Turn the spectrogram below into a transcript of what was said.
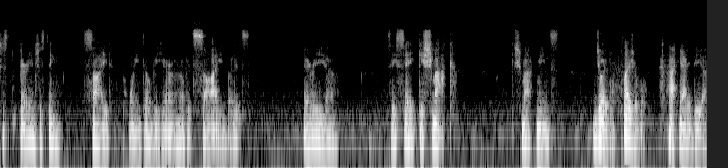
just very interesting side point over here. I don't know if it's side, but it's very, uh, as they say, geschmack. Geschmack means enjoyable, pleasurable high idea.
